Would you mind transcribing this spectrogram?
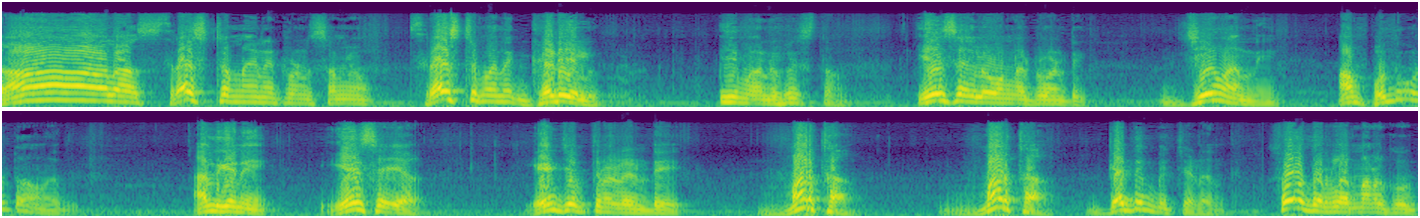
చాలా శ్రేష్టమైనటువంటి సమయం శ్రేష్టమైన ఘడియలు ఈమె అనుభవిస్తాం ఏసైలో ఉన్నటువంటి జీవాన్ని ఆమె పొందుకుంటా ఉన్నది. అందుకని ఏసయ్య ఏం చెప్తున్నాడంటే మర్థ మర్థ గద్దెంపించాడు అంతే సోదరుల మనకు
